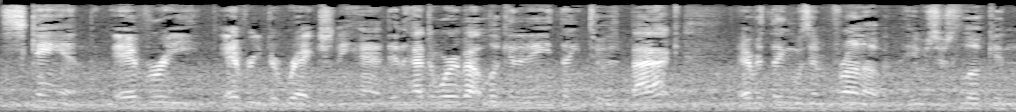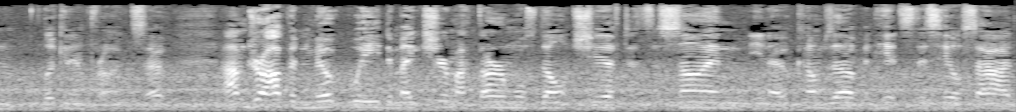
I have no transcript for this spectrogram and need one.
scanned every every direction he had. Didn't have to worry about looking at anything to his back. Everything was in front of him. He was just looking looking in front. So I'm dropping milkweed to make sure my thermals don't shift as the sun, you know, comes up and hits this hillside.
